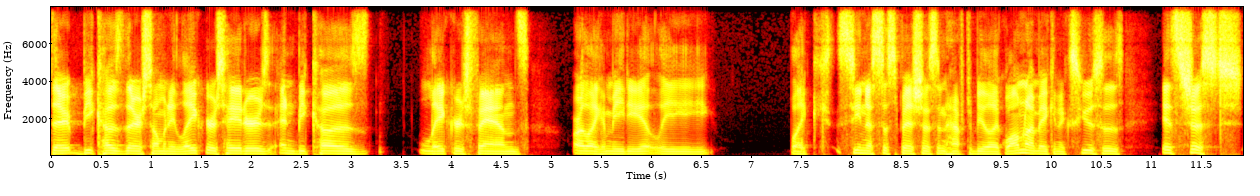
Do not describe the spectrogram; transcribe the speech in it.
there because there's so many Lakers haters, and because Lakers fans are like immediately like seen as suspicious and have to be like, well, I'm not making excuses. It's just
